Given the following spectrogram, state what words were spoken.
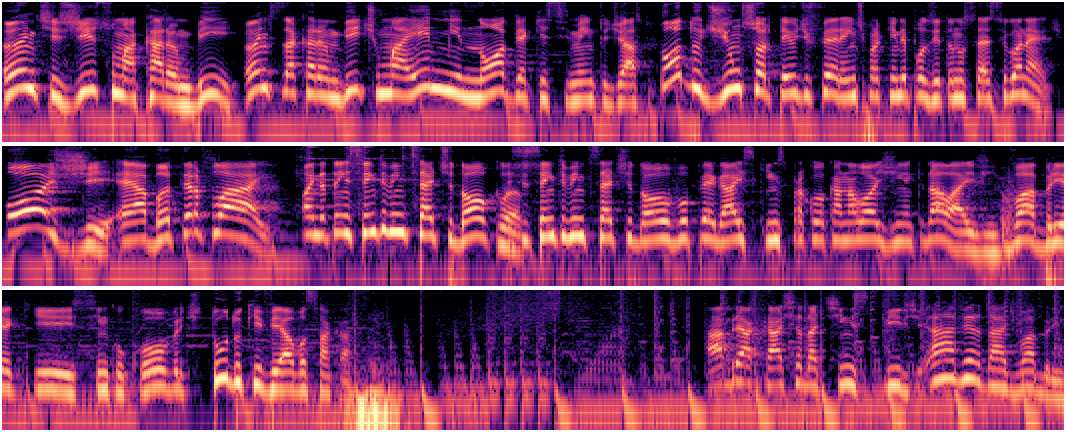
Antes disso, uma Carambit. Antes da Carambit, uma M9 aquecimento de aço. Todo dia um sorteio diferente para quem deposita no CSGO.net. Hoje é a Butterfly. Ó, ainda tem 127 dólares. Esse 127 dólares eu vou pegar skins para colocar na loja lojinha aqui da live. Vou abrir aqui cinco covert, tudo que vier eu vou sacar. Abre a caixa da Team Spirit. Ah, verdade, vou abrir.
